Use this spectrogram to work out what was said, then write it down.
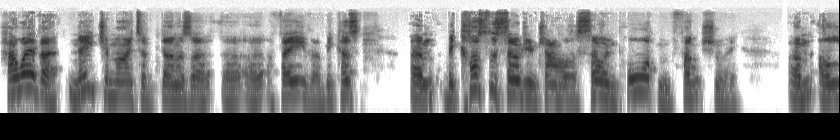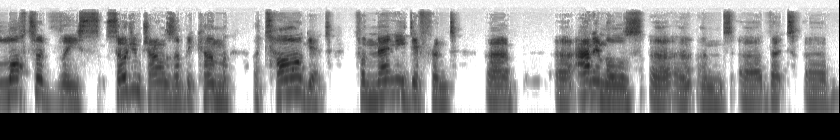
However, nature might have done us a, a, a favor because, um, because the sodium channels are so important functionally, um, a lot of these sodium channels have become a target for many different uh, uh, animals uh, uh, and uh, that um,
